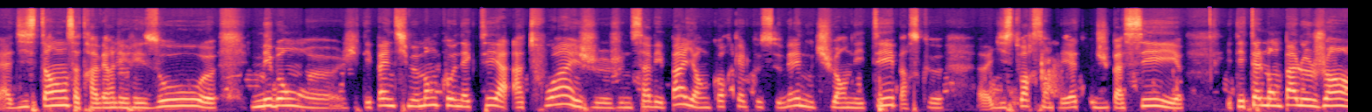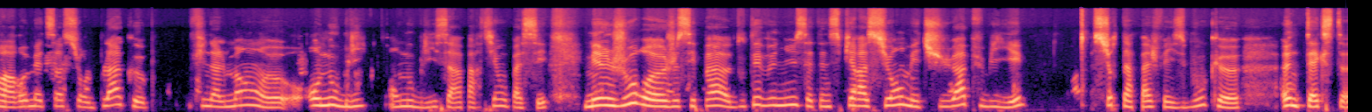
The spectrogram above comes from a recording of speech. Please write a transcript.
à distance, à travers les réseaux. mais bon, j'étais pas intimement connectée à, toi et je, je, ne savais pas il y a encore quelques semaines où tu en étais parce que l'histoire semblait être du passé et était tellement pas le genre à remettre ça sur le plat que finalement, euh, on oublie, on oublie, ça appartient au passé. Mais un jour, euh, je ne sais pas d'où est venue cette inspiration, mais tu as publié sur ta page Facebook euh, un texte,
